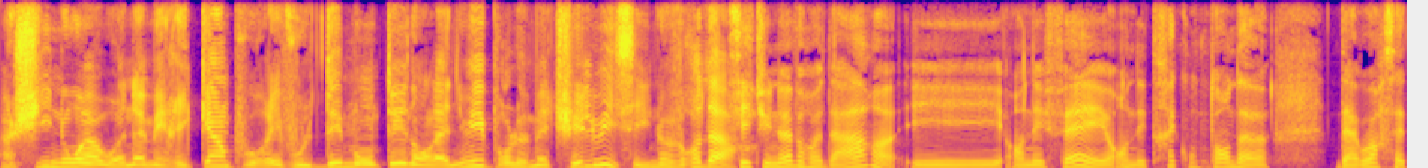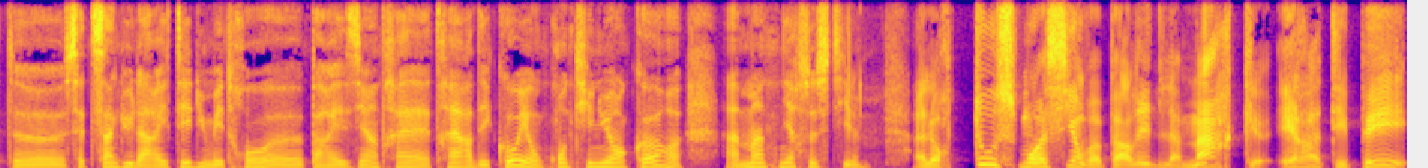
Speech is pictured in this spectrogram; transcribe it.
un chinois ou un américain pourrait vous le démonter dans la nuit pour le mettre chez lui. C'est une œuvre d'art. C'est une œuvre d'art et en effet, on est très content d'avoir cette, euh, cette singularité du métro euh, parisien, très, très art déco, et on continue encore à maintenir ce style. Alors tout ce mois-ci, on va parler de la marque RATP.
